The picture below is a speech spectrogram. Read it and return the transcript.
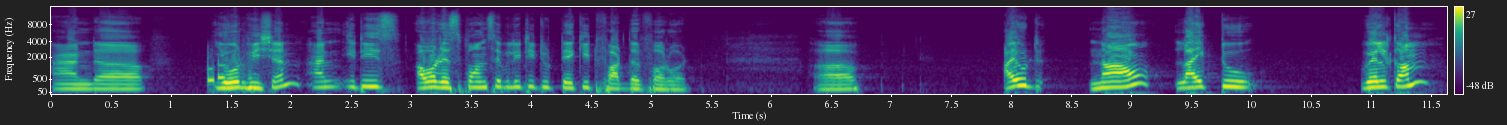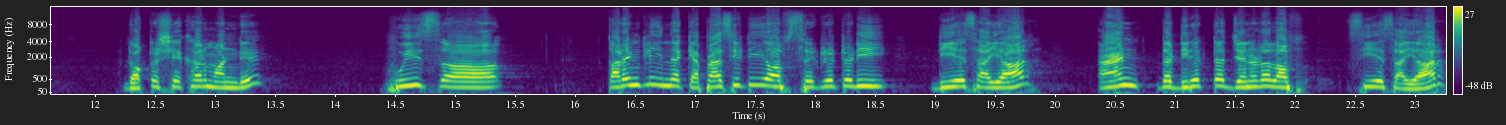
and uh, your vision and it is our responsibility to take it further forward. Uh, I would now like to welcome Dr. Shekhar Mande, who is uh, currently in the capacity of Secretary DSIR and the Director General of CSIR,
